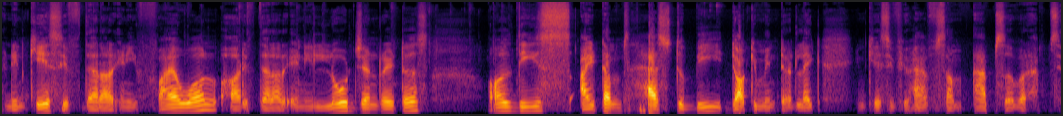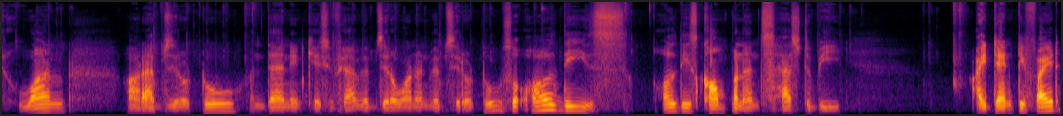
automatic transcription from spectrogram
and in case if there are any firewall or if there are any load generators all these items has to be documented. Like in case if you have some app server app 01 or app 02 and then in case if you have web 01 and web 02 so all these all these components has to be identified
